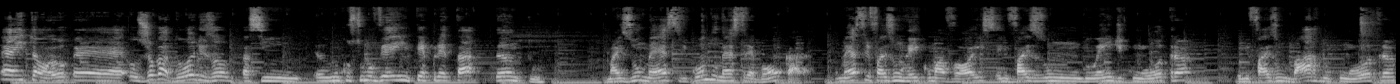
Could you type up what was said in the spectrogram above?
É, então, eu, é, os jogadores, assim, eu não costumo ver interpretar tanto. Mas o mestre, quando o mestre é bom, cara, o mestre faz um rei com uma voz, ele faz um duende com outra, ele faz um bardo com outra.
